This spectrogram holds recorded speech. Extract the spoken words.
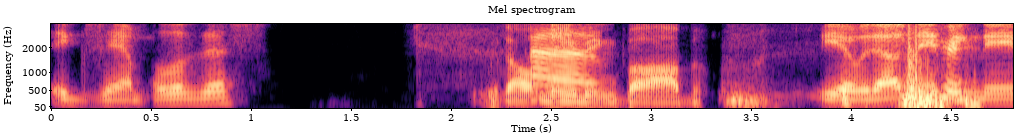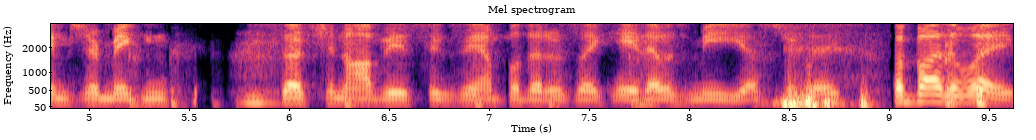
example of this? Without um, naming Bob. Yeah, without sure. naming names or making such an obvious example that it was like, hey, that was me yesterday. But by the way,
